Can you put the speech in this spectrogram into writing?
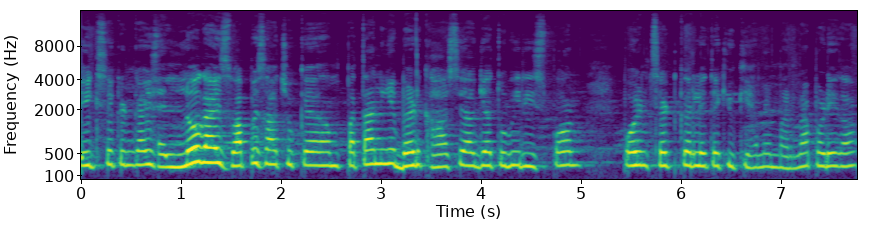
एक सेकंड गाइस हेलो गाइस वापस आ चुके हैं हम। पता नहीं है बेड कहाँ से आ गया तो भी रिस्पॉन पॉइंट सेट कर लेते हैं क्योंकि हमें मरना पड़ेगा।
